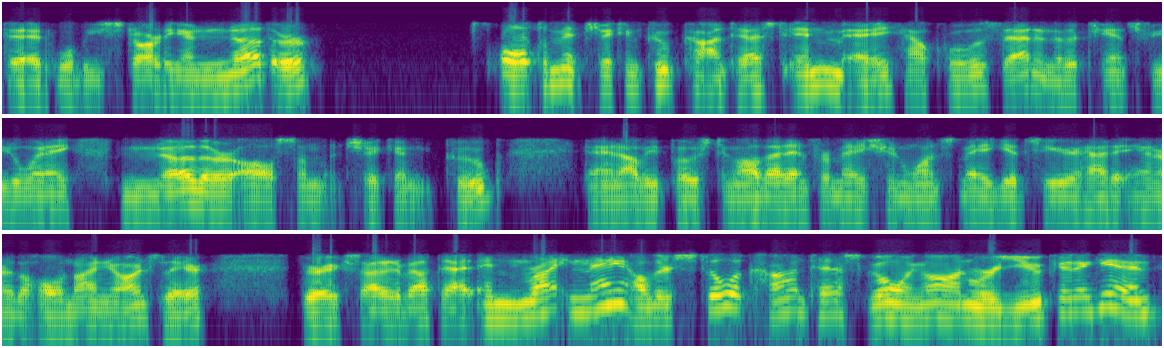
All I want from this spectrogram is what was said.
that we'll be starting another Ultimate Chicken Coop Contest in May. How cool is that? Another chance for you to win another awesome chicken coop. And I'll be posting all that information once May gets here, how to enter the whole nine yards there. Very excited about that. And right now, there's still a contest going on where you can, again,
